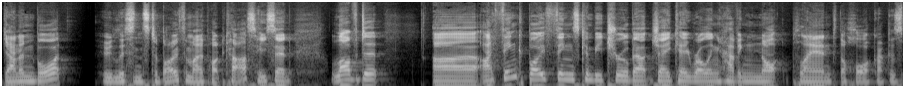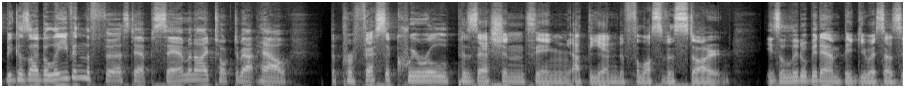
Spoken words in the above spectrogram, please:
Ganondorf who listens to both of my podcasts, he said, loved it. Uh, I think both things can be true about J.K. Rowling having not planned the Horcruxes because I believe in the first ep, Sam and I talked about how the Professor Quirrell possession thing at the end of Philosopher's Stone is a little bit ambiguous as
